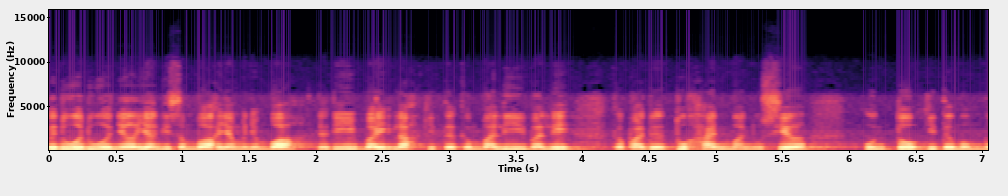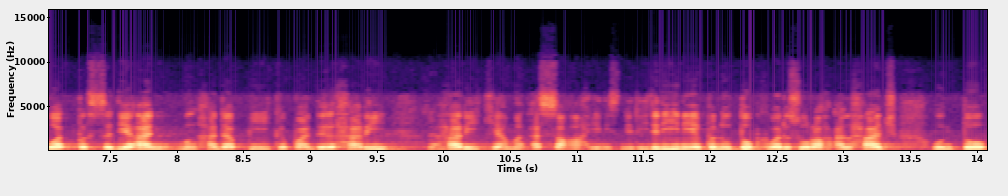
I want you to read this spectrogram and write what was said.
Kedua-duanya yang disembah yang menyembah jadi baiklah kita kembali balik kepada Tuhan manusia untuk kita membuat persediaan menghadapi kepada hari hari kiamat as-saah ini sendiri. Jadi ini penutup kepada surah Al-Hajj untuk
